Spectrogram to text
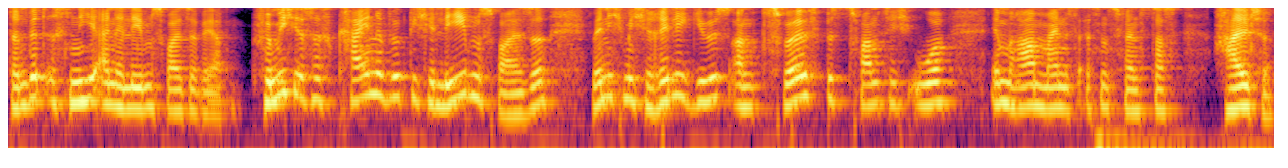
dann wird es nie eine Lebensweise werden. Für mich ist es keine wirkliche Lebensweise, wenn ich mich religiös an 12 bis 20 Uhr im Rahmen meines Essensfensters halte.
